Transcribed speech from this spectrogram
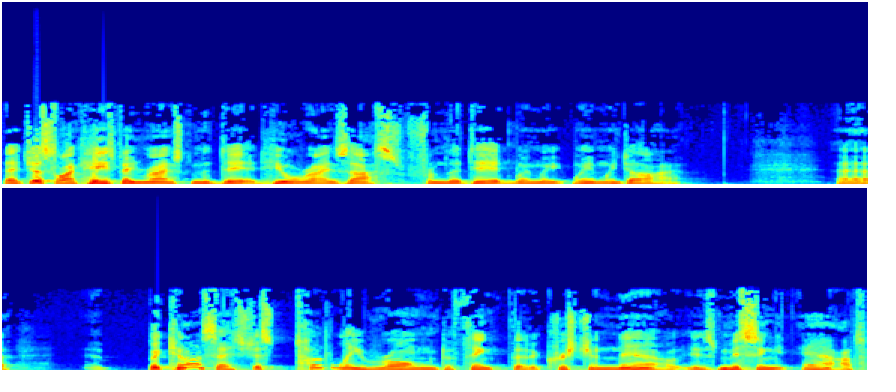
that just like He's been raised from the dead, He'll raise us from the dead when we, when we die. Uh, but can I say it's just totally wrong to think that a Christian now is missing out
